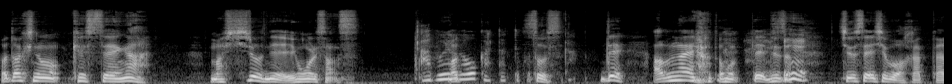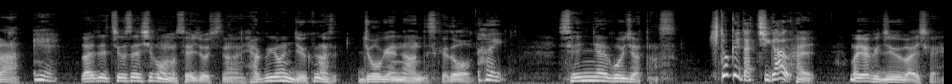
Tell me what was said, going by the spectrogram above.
私の血清が真っ白に汚れてたんです。油が多かったってことですか、ま、そうです。で、危ないなと思って、実は中性脂肪を測ったら、ええ、大体中性脂肪の正常値というのは149が上限なんですけど、はい、1250あったんです。一桁違う。はい。まあ約10倍しかない。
